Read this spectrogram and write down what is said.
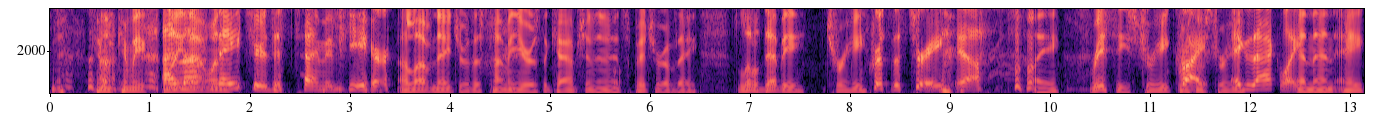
can, we, can we I explain that love one? nature this time of year. I love nature this time of year is the caption, and it's a picture of a little Debbie tree, Christmas tree. Yeah. a Reese's tree, Christmas Right, tree, exactly. and then a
